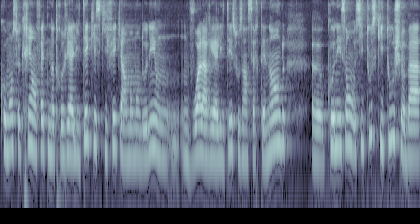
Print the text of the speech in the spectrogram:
Comment se crée en fait notre réalité Qu'est-ce qui fait qu'à un moment donné, on, voit la réalité sous un certain angle euh, connaissant aussi tout ce qui touche bah,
